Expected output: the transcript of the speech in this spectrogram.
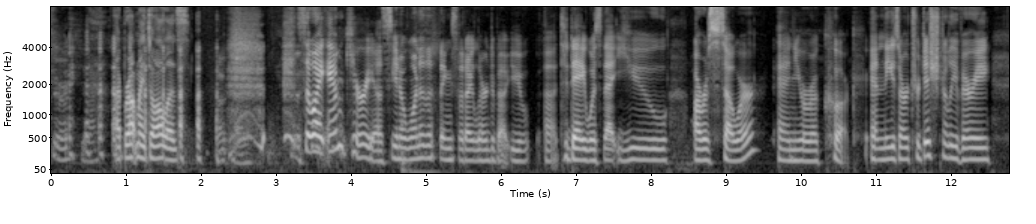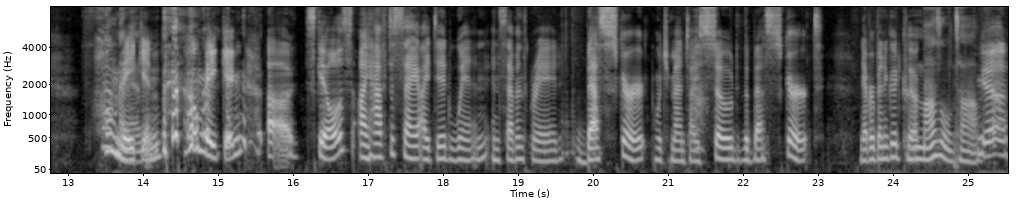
Sure. Yeah. I brought my dollars. Okay. so I am curious. You know, one of the things that I learned about you uh, today was that you are a sewer and you're a cook, and these are traditionally very homemaking homemaking uh, skills. I have to say, I did win in seventh grade best skirt, which meant I sewed the best skirt. Never been a good cook. Muzzle top. Yeah.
